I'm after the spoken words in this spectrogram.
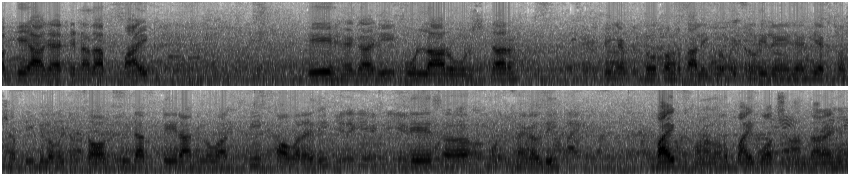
ਅੱਗੇ ਆ ਗਿਆ ਕਿ ਇਹਨਾਂ ਦਾ ਬਾਈਕ। ਇਹ ਹੈਗਾ ਜੀ ਓਲਾ ਰੋਡਸਟਰ। ਦੀ ਲਿਮਟ 248 ਕਿਲੋਮੀਟਰ ਦੀ ਰੇਂਜ ਹੈ ਜੀ 126 ਕਿਲੋਮੀਟਰ ਟੌਪ ਸਪੀਡ ਆ 13 ਕਿਲੋਵਾਟ ਪੀਕ ਪਾਵਰ ਹੈ ਇਹਦੀ। ਇਸ ਮੋਟਰਸਾਈਕਲ ਦੀ। ਬਾਈਕ ਦਿਖਾਉਣਾ ਤੁਹਾਨੂੰ, ਬਾਈਕ ਬਹੁਤ ਸ਼ਾਨਦਾਰ ਹੈ ਜੀ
